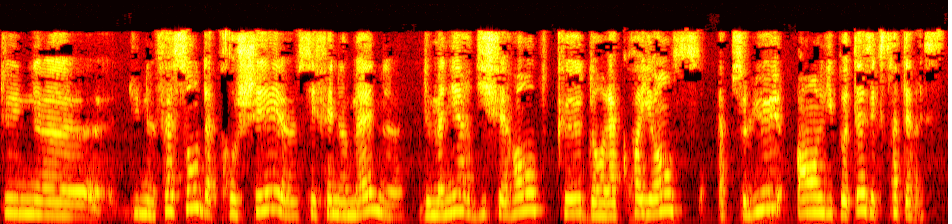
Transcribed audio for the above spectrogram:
d'une euh, d'une façon d'approcher ces phénomènes de manière différente que dans la croyance absolue en l'hypothèse extraterrestre.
